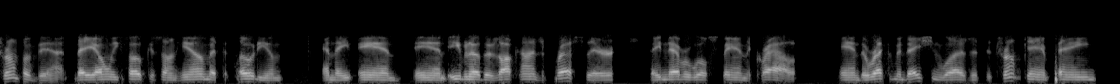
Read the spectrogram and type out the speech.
Trump event. They only focus on him at the podium and they and and even though there's all kinds of press there, they never will span the crowd. And the recommendation was that the Trump campaign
